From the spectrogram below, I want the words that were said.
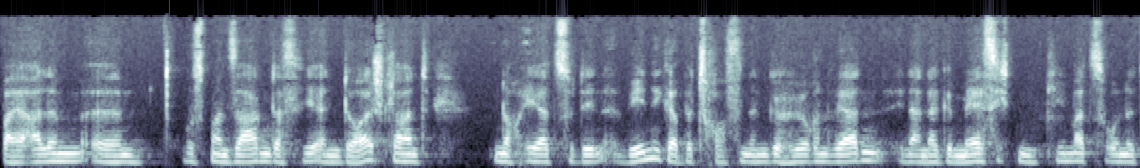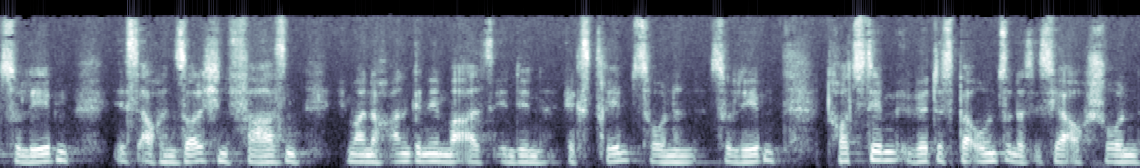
Bei allem ähm, muss man sagen, dass wir in Deutschland noch eher zu den weniger Betroffenen gehören werden. In einer gemäßigten Klimazone zu leben, ist auch in solchen Phasen immer noch angenehmer als in den Extremzonen zu leben. Trotzdem wird es bei uns, und das ist ja auch schon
